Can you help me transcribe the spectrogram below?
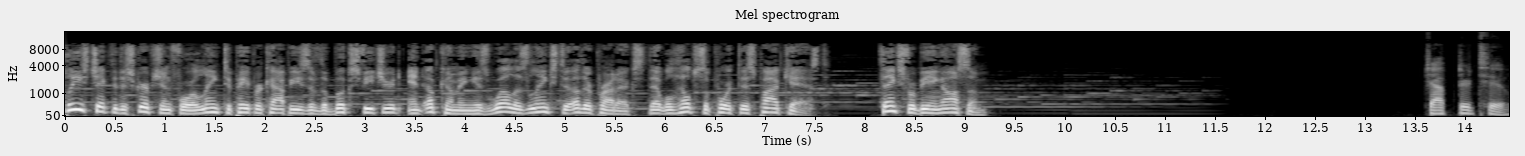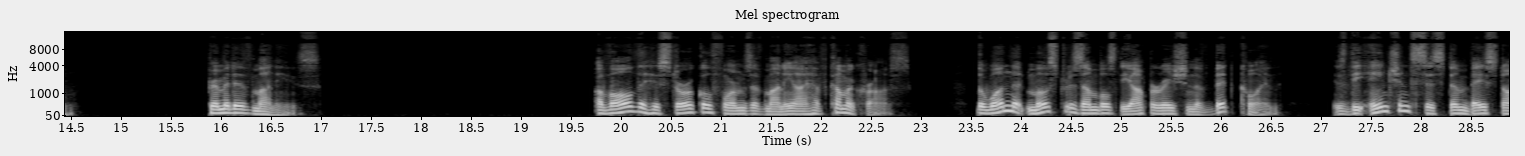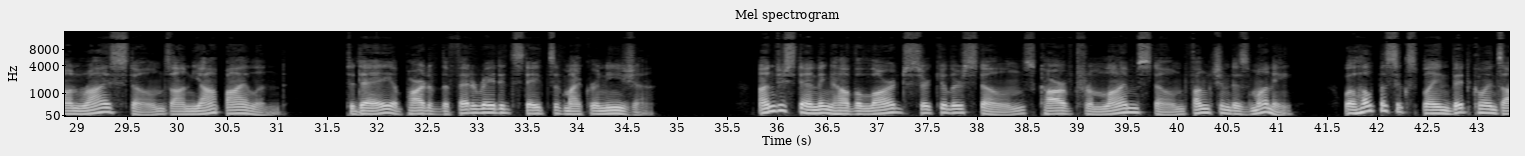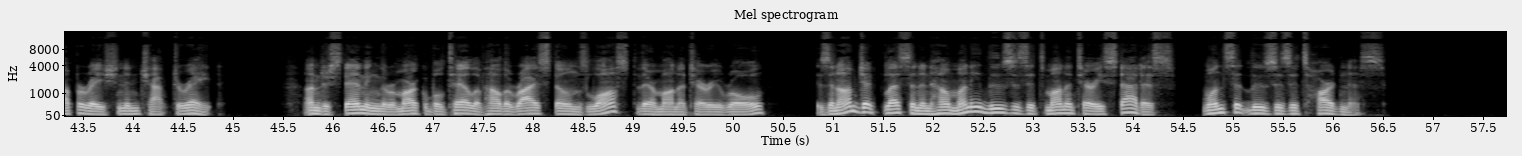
Please check the description for a link to paper copies of the books featured and upcoming as well as links to other products that will help support this podcast. Thanks for being awesome. Chapter 2 Primitive Monies Of all the historical forms of money I have come across, the one that most resembles the operation of Bitcoin is the ancient system based on Rai stones on Yap Island, today a part of the Federated States of Micronesia. Understanding how the large circular stones carved from limestone functioned as money will help us explain Bitcoin's operation in Chapter 8. Understanding the remarkable tale of how the Rai stones lost their monetary role is an object lesson in how money loses its monetary status once it loses its hardness.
